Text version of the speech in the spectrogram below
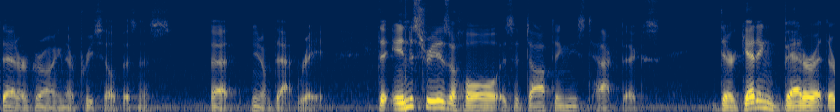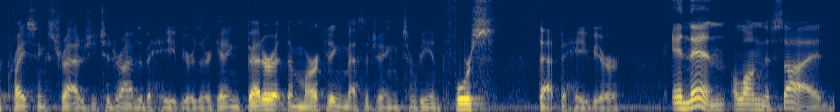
that are growing their pre-sale business at, you know, that rate. The industry as a whole is adopting these tactics. They're getting better at their pricing strategy to drive the behavior. They're getting better at the marketing messaging to reinforce that behavior and then along the side,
